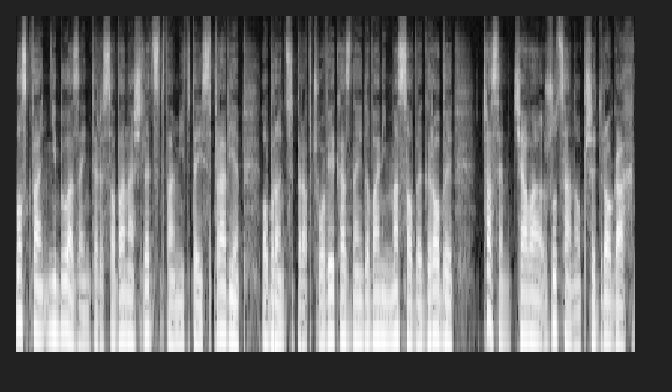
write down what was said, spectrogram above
Moskwa nie była zainteresowana śledztwami w tej sprawie. Obrońcy praw człowieka znajdowali masowe groby. Czasem ciała rzucano przy drogach.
